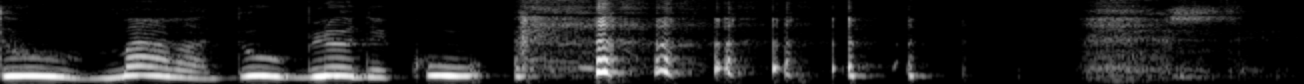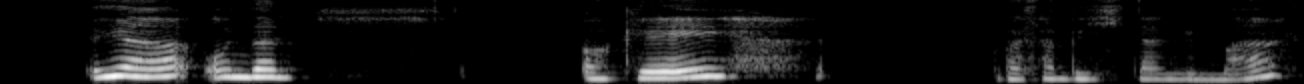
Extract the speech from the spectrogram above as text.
Du, Mama, du blöde Kuh. ja, und dann, okay, was habe ich dann gemacht?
